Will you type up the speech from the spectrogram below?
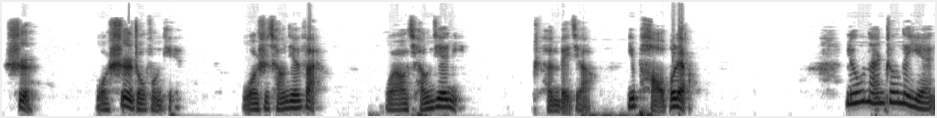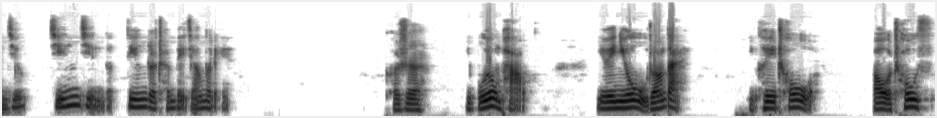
是，我是周凤天，我是强奸犯，我要强奸你，陈北江，你跑不了。刘南征的眼睛。紧紧的盯着陈北江的脸。可是你不用怕我，因为你有武装带，你可以抽我，把我抽死。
